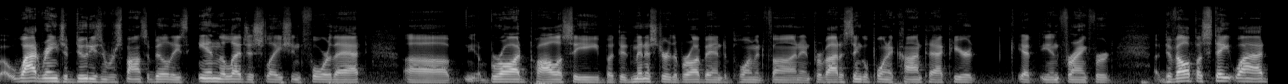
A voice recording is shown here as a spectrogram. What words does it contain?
a wide range of duties and responsibilities in the legislation for that. Uh, you know, broad policy, but to administer the broadband deployment fund and provide a single point of contact here at, in Frankfort, develop a statewide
